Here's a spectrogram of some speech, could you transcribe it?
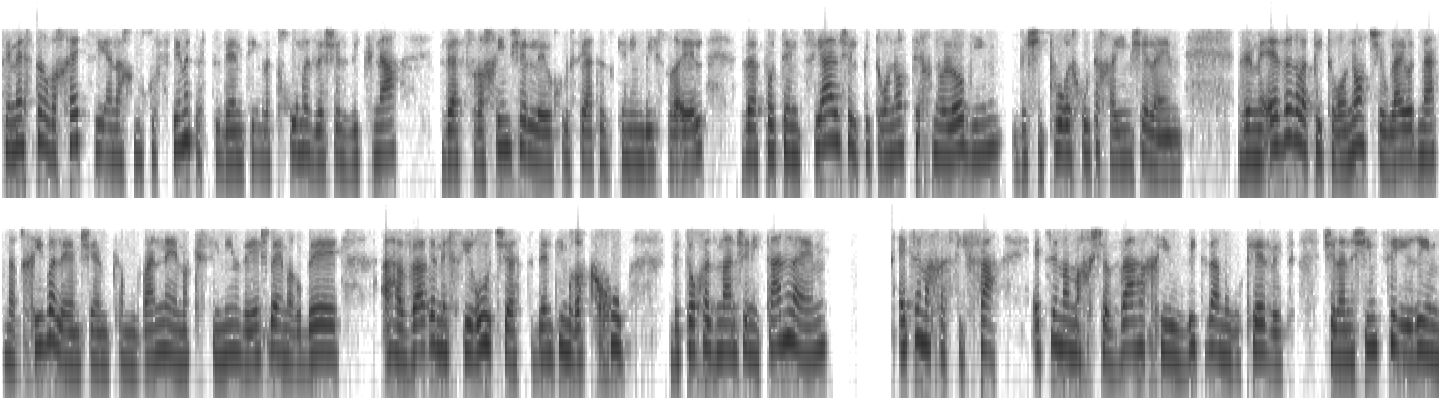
סמסטר וחצי אנחנו חושפים את הסטודנטים לתחום הזה של זקנה והצרכים של אה, אוכלוסיית הזקנים בישראל, והפוטנציאל של פתרונות טכנולוגיים בשיפור איכות החיים שלהם. ומעבר לפתרונות, שאולי עוד מעט נרחיב עליהם, שהם כמובן אה, מקסימים ויש בהם הרבה אהבה ומסירות שהסטודנטים רקחו בתוך הזמן שניתן להם, עצם החשיפה, עצם המחשבה החיובית והמורכבת של אנשים צעירים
